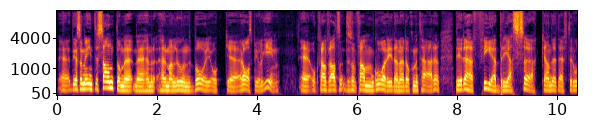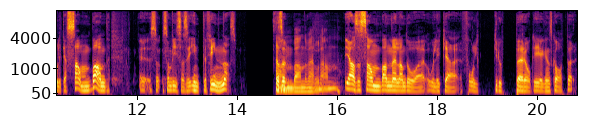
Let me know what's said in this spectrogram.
eh, det som är intressant då med, med Herman Lundborg och eh, rasbiologin eh, och framförallt det som framgår i den här dokumentären, det är det här febriga sökandet efter olika samband som, som visar sig inte finnas. Alltså- samband alltså, mellan? Ja, alltså samband mellan då olika folk grupper och egenskaper.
